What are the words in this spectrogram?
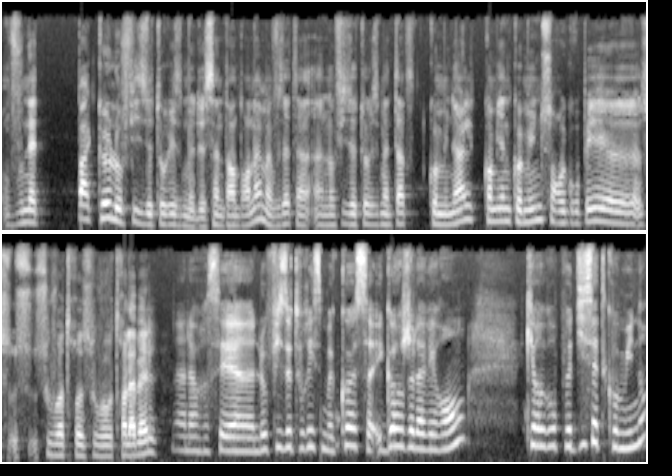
Vous n'êtes pas que l'office de tourisme de Saint-Antonin, mais vous êtes un, office de tourisme intercommunal. Combien de communes sont regroupées euh, sous, votre, sous votre label? Alors, c'est euh, l'office de tourisme Cosse et Gorge de l'Aveyron qui regroupe 17 communes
